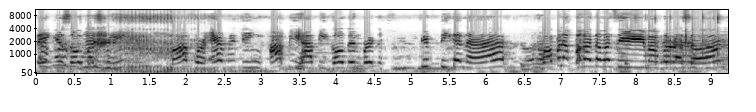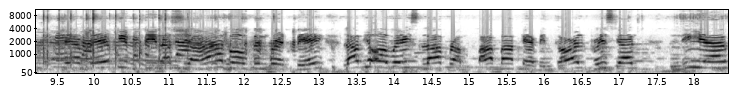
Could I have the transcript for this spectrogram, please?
Thank you so much, me, Ma, for everything. Happy, happy golden birthday. 50 ka na? Wow, palakpakan naman si Ma'am Corazon. Siyempre, 50 na siya. Golden birthday. Love you always. Love from Papa, Kevin Carl, Christian, Liam,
